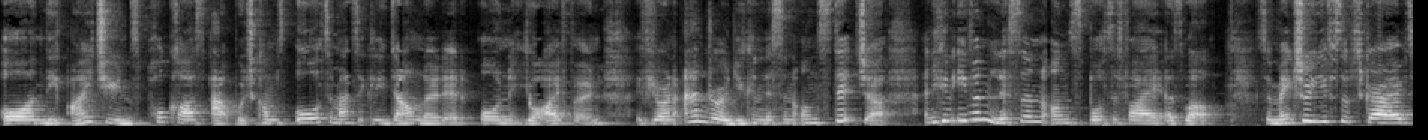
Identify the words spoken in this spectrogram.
on the iTunes podcast app, which comes automatically downloaded on your iPhone. If you're on Android, you can listen on Stitcher, and you can even listen on Spotify as well. So make sure you've subscribed,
